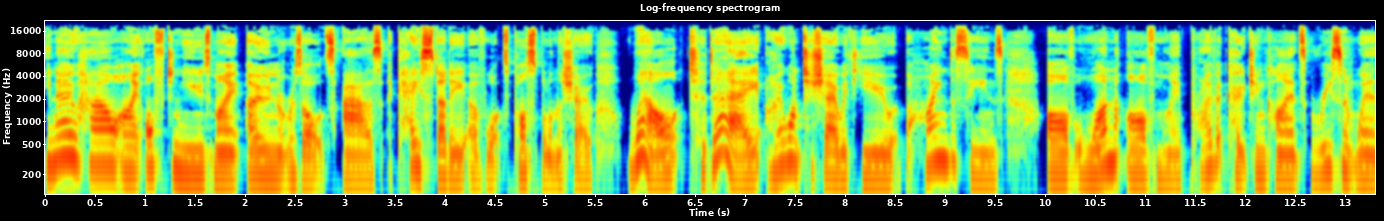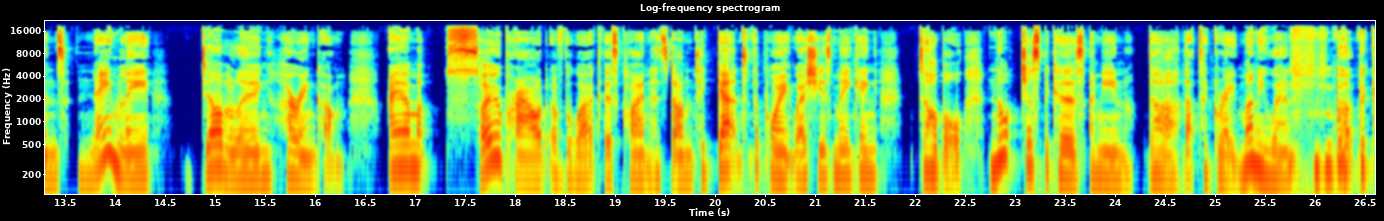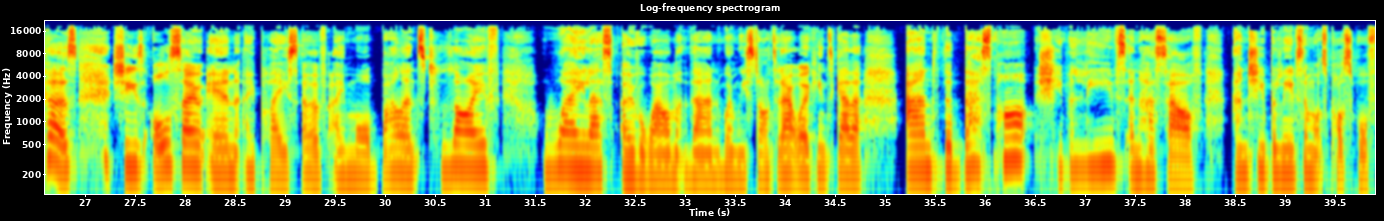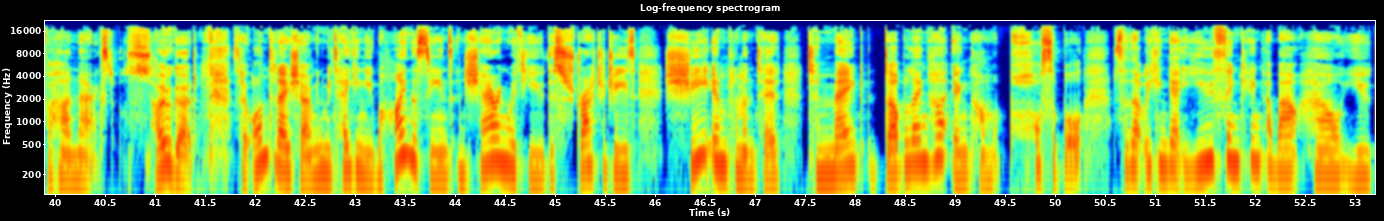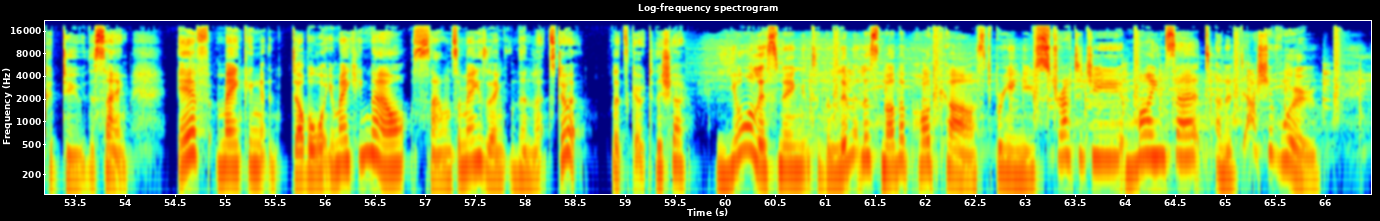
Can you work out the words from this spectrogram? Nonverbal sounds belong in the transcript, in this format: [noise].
You know how I often use my own results as a case study of what's possible on the show? Well, today I want to share with you behind the scenes of one of my private coaching clients' recent wins, namely doubling her income. I am so proud of the work this client has done to get to the point where she is making double, not just because, I mean, duh, that's a great money win, [laughs] but because she's also in a place of a more balanced life way less overwhelm than when we started out working together. And the best part, she believes in herself and she believes in what's possible for her next. So good. So, on today's show, I'm going to be taking you behind the scenes and sharing with you the strategies she implemented to make doubling her income possible so that we can get you thinking about how you could do the same. If making double what you're making now sounds amazing, then let's do it. Let's go to the show. You're listening to the Limitless Mother podcast, bringing you strategy, mindset, and a dash of woo.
